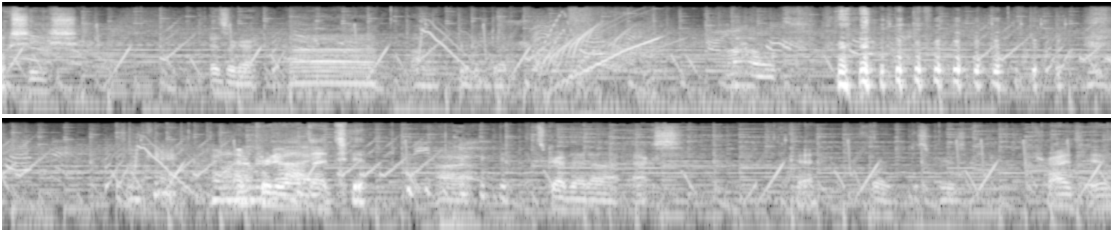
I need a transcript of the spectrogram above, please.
Oh, sheesh. It's okay. Uh, I'm pretty dead. Uh-oh. okay. I'm pretty well dead too. Alright, let's grab that uh, X Okay. before it disappears. Try to.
